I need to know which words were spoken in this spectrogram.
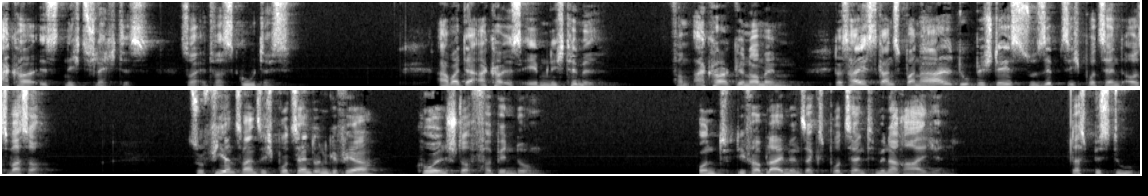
Acker ist nichts Schlechtes, sondern etwas Gutes. Aber der Acker ist eben nicht Himmel. Vom Acker genommen. Das heißt ganz banal, du bestehst zu 70 Prozent aus Wasser zu 24 Prozent ungefähr Kohlenstoffverbindung und die verbleibenden 6 Prozent Mineralien. Das bist du.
